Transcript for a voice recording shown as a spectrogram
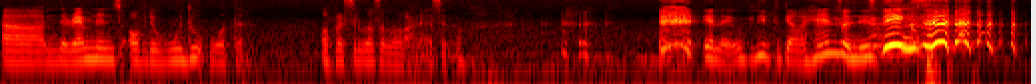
um, the remnants of the wudu water of Rasulullah sallallahu alaihi wasallam. You're like, we need to get our hands on these things.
